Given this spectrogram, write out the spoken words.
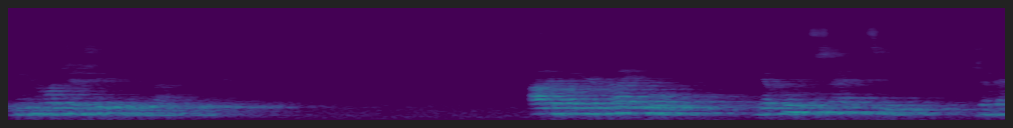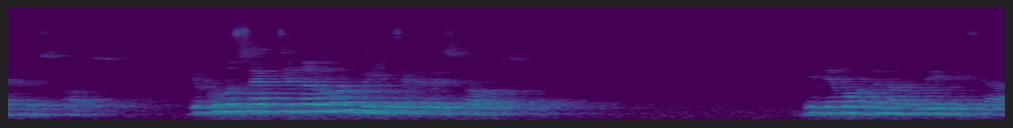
Він хоче жити в нашій душі. Але пам'ятаємо, в якому серці живе Христос, в якому серці народжується Христос. Він не може народитися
